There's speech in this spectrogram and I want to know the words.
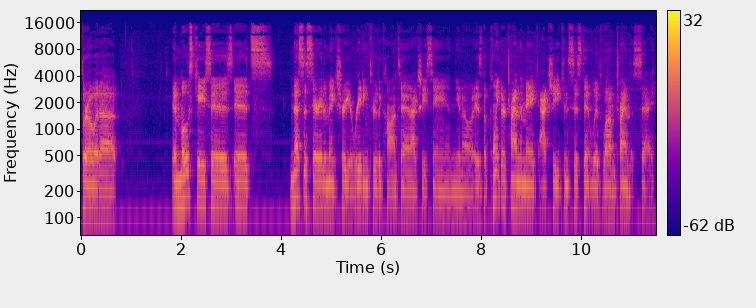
throw it up. In most cases, it's necessary to make sure you're reading through the content, actually seeing, you know, is the point they're trying to make actually consistent with what I'm trying to say.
